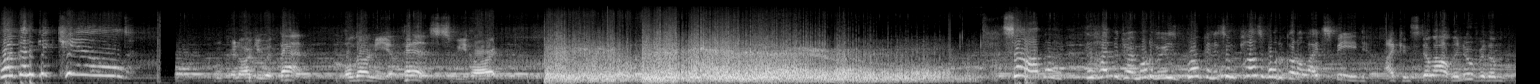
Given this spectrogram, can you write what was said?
We're gonna get killed! Who can argue with that? Hold on to your pants, sweetheart. Sir, the, the hyperdrive motor is broken. It's impossible to go to light speed. I can still outmaneuver them.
